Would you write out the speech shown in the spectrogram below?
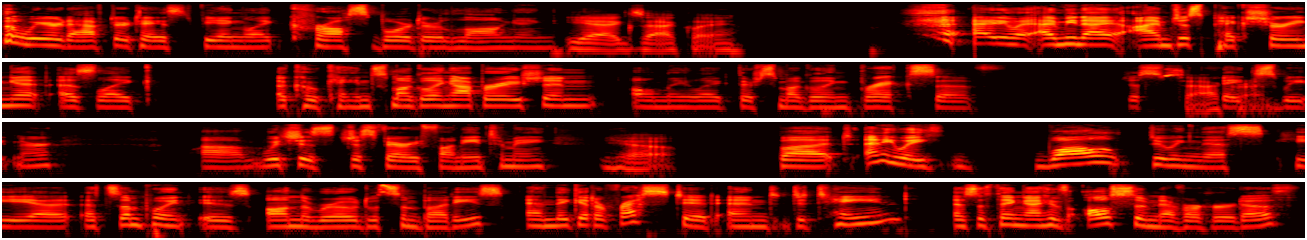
the weird aftertaste being like cross-border longing. Yeah, exactly. Anyway, I mean I I'm just picturing it as like a cocaine smuggling operation, only like they're smuggling bricks of just fake sweetener. Um, which is just very funny to me. Yeah. But anyway, while doing this, he uh, at some point is on the road with some buddies and they get arrested and detained as a thing I have also never heard of,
